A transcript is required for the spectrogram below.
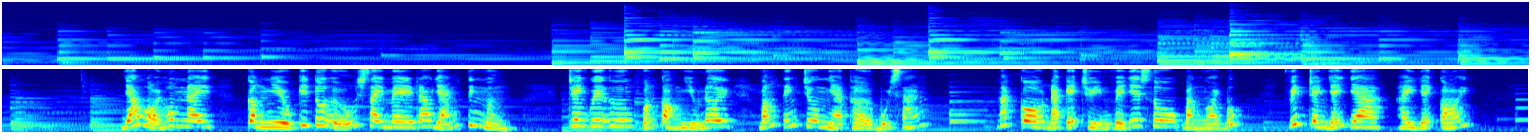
Giáo hội hôm nay cần nhiều Kitô hữu say mê rao giảng tin mừng. Trên quê hương vẫn còn nhiều nơi vắng tiếng chuông nhà thờ buổi sáng. Marco đã kể chuyện về Giêsu bằng ngòi bút, viết trên giấy da hay giấy cói.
